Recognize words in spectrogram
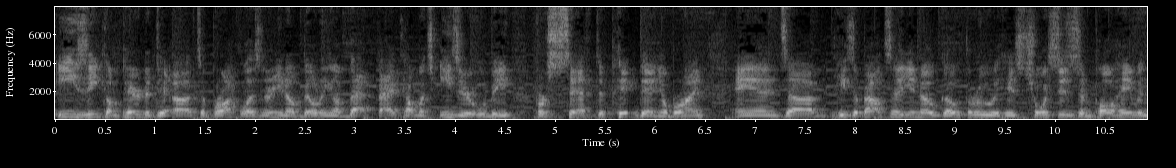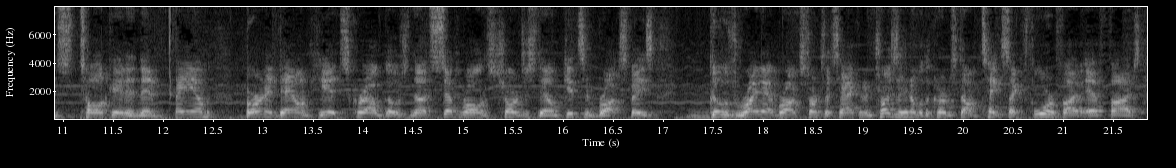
easy compared to, uh, to Brock Lesnar, you know, building up that fact, how much easier it would be for Seth to pick Daniel Bryan. And uh, he's about to, you know, go through his choices and Paul Heyman's talking and then bam, Burn it down, hits, crowd goes nuts. Seth Rollins charges down, gets in Brock's face, goes right at Brock, starts attacking him, tries to hit him with a curb stomp, takes like four or five F5s,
